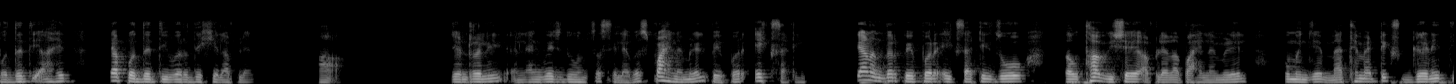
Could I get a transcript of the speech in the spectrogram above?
पद्धती आहेत, त्या पद्धतीवर देखील आपल्याला हा जनरली लँग्वेज दोनचा सिलेबस पाहायला मिळेल पेपर 1 साठी. त्यानंतर पेपर 1 साठी जो चौथा विषय आपल्याला पाहायला मिळेल, तो म्हणजे मॅथेमॅटिक्स गणित.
